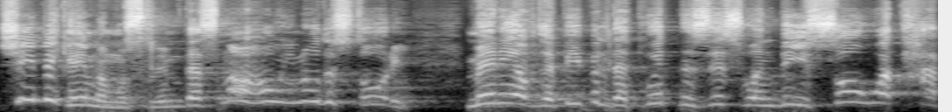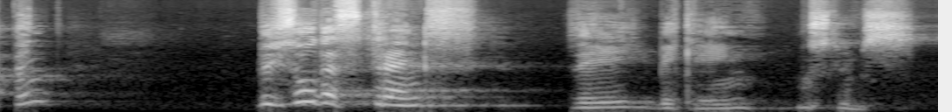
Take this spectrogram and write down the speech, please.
she became a Muslim. That's not how we know the story. Many of the people that witnessed this, when they saw what happened, they saw the strength, they became Muslims.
